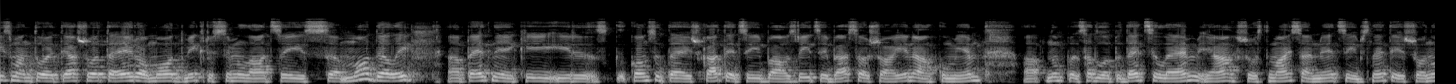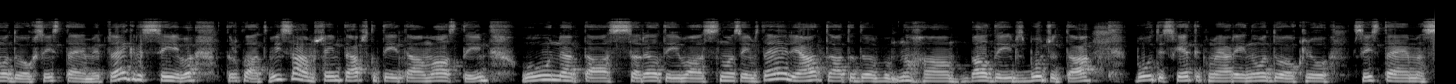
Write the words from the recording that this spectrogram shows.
izmantojot ja, šo te Eiromodu mikrosimulācijas modeli, pētnieki ir konstatējuši, ka attiecībā uz rīcību esošā ienākumiem, nu, sadalot pa decilēm, ja, šos maisaimniecības netiešo nodokļu sistēma ir regresīva, turklāt visām šīm te apskatītām valstīm un tās relatīvās nozīmes dēļ, ja, tā tad, nu, valdības budžeta budžetā būtiski ietekmē arī nodokļu sistēmas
